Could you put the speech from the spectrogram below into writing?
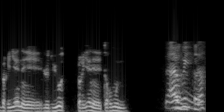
Brienne et, le duo de Brienne et Tormund. Ah oui, ça,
